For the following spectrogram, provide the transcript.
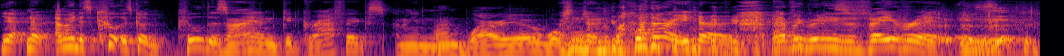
Yeah, no, I mean it's cool. It's got cool design and good graphics. I mean. And Wario, what? and Wario, everybody's favorite. He's-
